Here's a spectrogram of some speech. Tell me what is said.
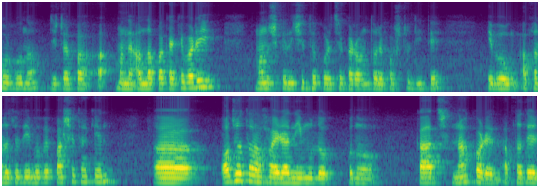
করব না, যেটা মানে আল্লাহ পাক একেবারেই মানুষকে নিষিদ্ধ করেছে কারও অন্তরে কষ্ট দিতে। এবং আপনারা যদি এভাবে পাশে থাকেন অযথা হয়রানিমূলক কোনো কাজ না করেন, আপনাদের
